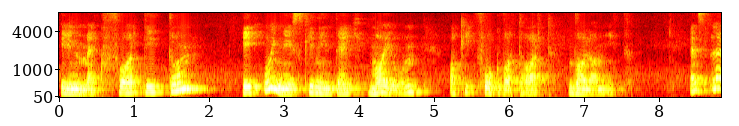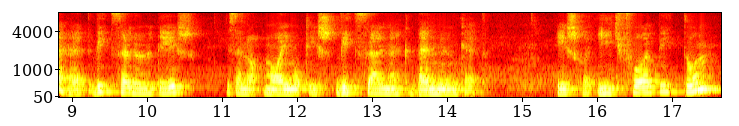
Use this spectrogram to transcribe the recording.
Én megfordítom, így úgy néz ki, mint egy majom, aki fogva tart valamit. Ez lehet viccelődés, hiszen a majmok is viccelnek bennünket. És ha így fordítom,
